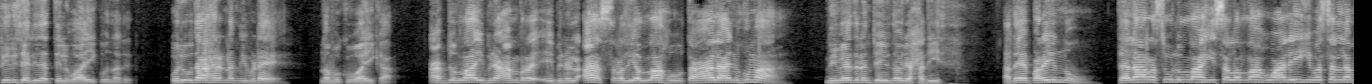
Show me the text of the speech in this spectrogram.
തിരുചരിതത്തിൽ വായിക്കുന്നത്. ഒരു ഉദാഹരണം ഇവിടെ നമുക്ക് വായിക്കാം. അബ്ദുള്ള ഇബിൻ അംർ ഇബിനുൽ ആസ് റലി അള്ളാഹു താലാൻഹുമ നിവേദനം ചെയ്യുന്ന ഒരു ഹദീസ്. അദ്ദേഹം പറയുന്നു തല റസൂലുല്ലാഹി സലല്ലാഹു അലൈഹി വസല്ലം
